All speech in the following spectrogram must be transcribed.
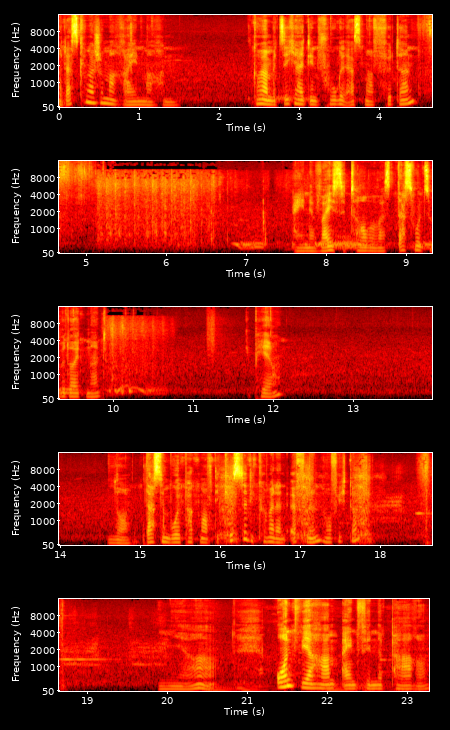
Na, das können wir schon mal reinmachen. Können wir mit Sicherheit den Vogel erstmal füttern. Eine weiße Taube, was das wohl zu bedeuten hat. Gib her. So, das Symbol packen wir auf die Kiste. Die können wir dann öffnen, hoffe ich doch. Ja. Und wir haben ein Finde Paare.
